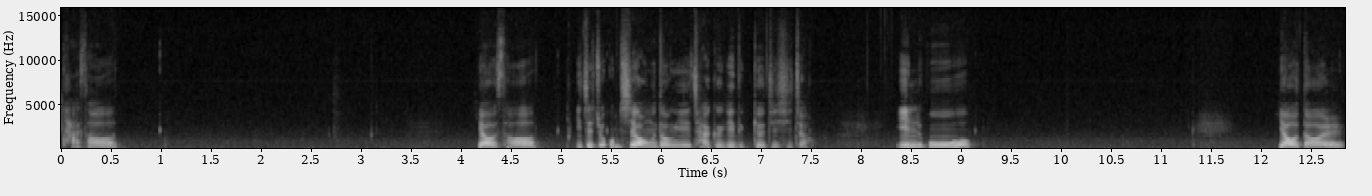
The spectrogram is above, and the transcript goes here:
다섯, 여섯, 이제 조금씩 엉덩이에 자극이 느껴지시죠? 일곱, 여덟,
